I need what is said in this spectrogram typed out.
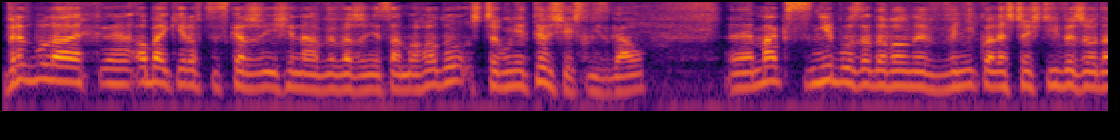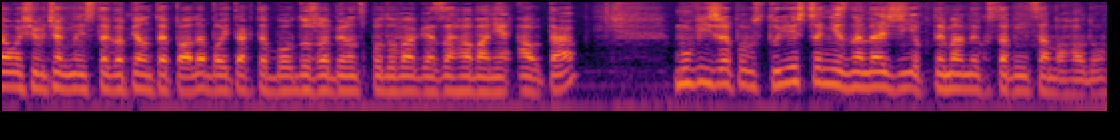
W Red Bullach e, obaj kierowcy skarżyli się na wyważenie samochodu, szczególnie Tyl się ślizgał. E, Max nie był zadowolony w wyniku, ale szczęśliwy, że udało się wyciągnąć z tego piąte pole, bo i tak to było dużo, biorąc pod uwagę zachowanie auta. Mówi, że po prostu jeszcze nie znaleźli optymalnych ustawień samochodu.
